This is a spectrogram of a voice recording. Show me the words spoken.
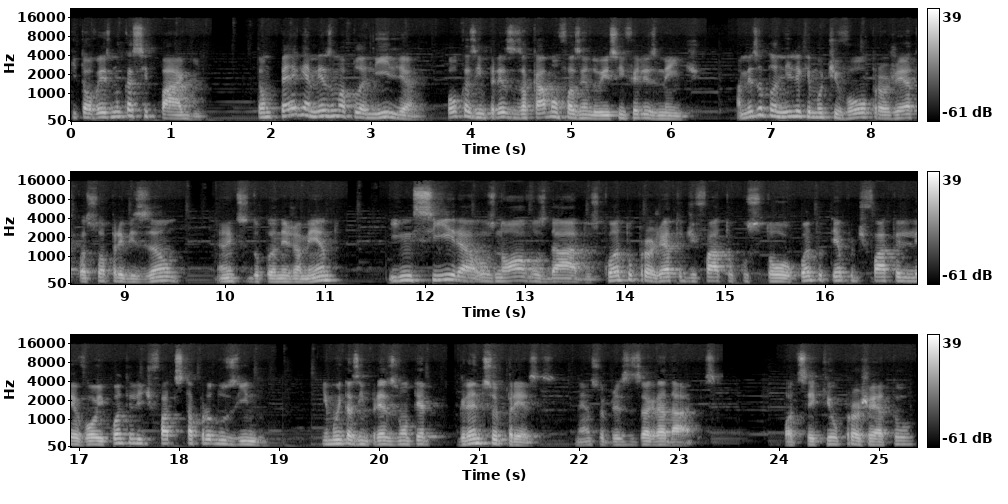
que talvez nunca se pague. Então, pegue a mesma planilha. Poucas empresas acabam fazendo isso, infelizmente. A mesma planilha que motivou o projeto com a sua previsão antes do planejamento e insira os novos dados, quanto o projeto de fato custou, quanto tempo de fato ele levou e quanto ele de fato está produzindo. E muitas empresas vão ter grandes surpresas, né? surpresas desagradáveis. Pode ser que o projeto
